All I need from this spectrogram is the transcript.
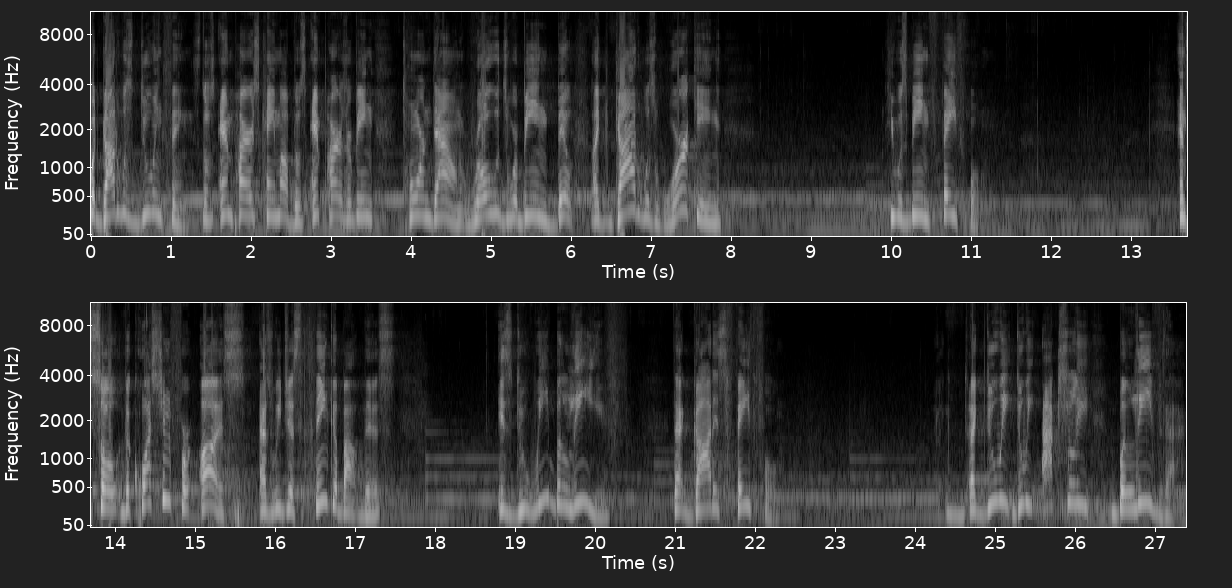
but God was doing things. Those empires came up, those empires were being torn down, roads were being built. Like God was working, He was being faithful. And so the question for us as we just think about this is do we believe that God is faithful? Like do we do we actually believe that?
